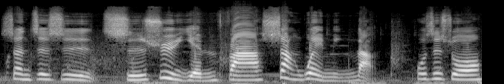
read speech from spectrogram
甚至是持续研发尚未明朗，或是说。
